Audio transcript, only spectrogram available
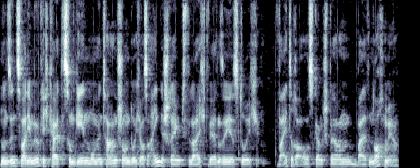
Nun sind zwar die Möglichkeiten zum Gehen momentan schon durchaus eingeschränkt, vielleicht werden sie es durch weitere Ausgangssperren bald noch mehr.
